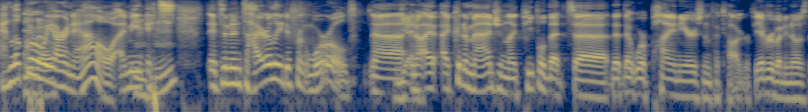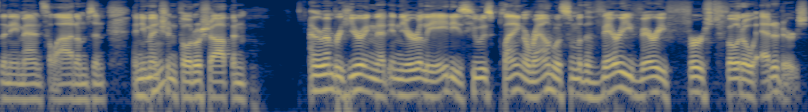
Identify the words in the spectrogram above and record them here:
and look where know? we are now i mean mm-hmm. it's it's an entirely different world uh, yeah. you know I, I, could imagine like people that, uh, that that were pioneers in photography everybody knows the name ansel adams and and you mm-hmm. mentioned photoshop and I remember hearing that in the early 80s, he was playing around with some of the very, very first photo editors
